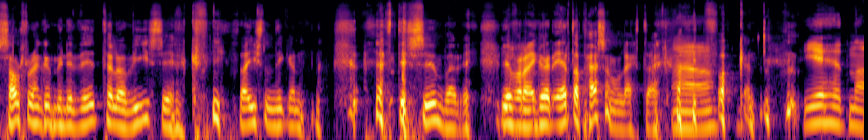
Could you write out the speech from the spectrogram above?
sálfræðingum minni viðtala á vísi yfir kvíða Íslandingan eftir sumari ég bara, einhver, er þetta personalegt að Já. fokkan Ég hérna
